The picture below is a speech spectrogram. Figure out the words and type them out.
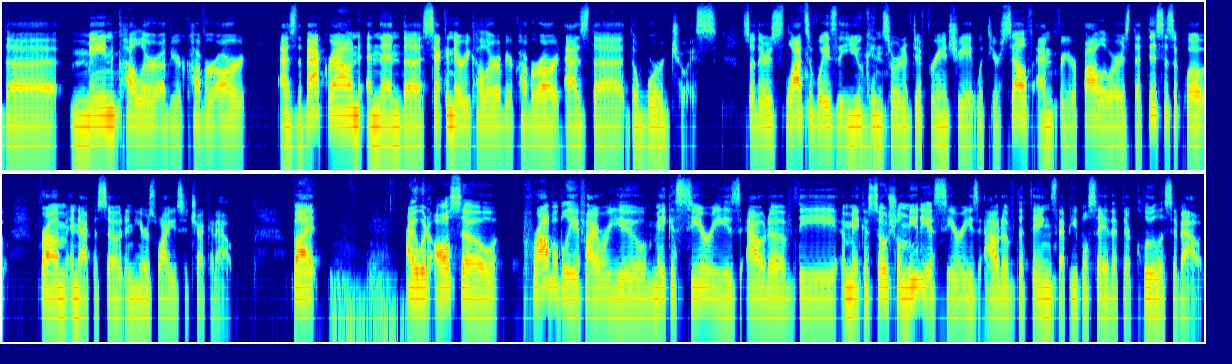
the main color of your cover art as the background and then the secondary color of your cover art as the the word choice. So there's lots of ways that you mm. can sort of differentiate with yourself and for your followers that this is a quote from an episode and here's why you should check it out. But I would also probably if I were you make a series out of the uh, make a social media series out of the things that people say that they're clueless about.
